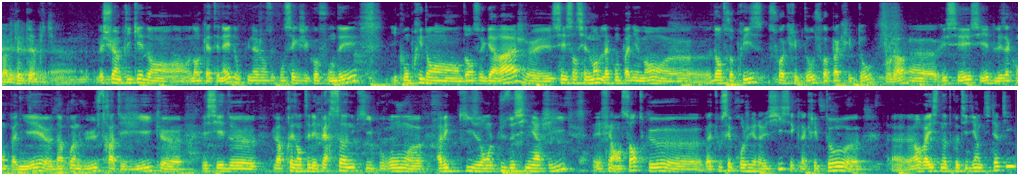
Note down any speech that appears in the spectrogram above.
dans lesquels tu es impliqué? Euh, je suis impliqué dans, dans Catenay, donc une agence de conseil que j'ai cofondée, y compris dans, dans The Garage. Et c'est essentiellement de l'accompagnement euh, d'entreprises, soit crypto, soit pas crypto. Voilà. Euh, et c'est essayer de les accompagner euh, d'un point de vue stratégique, essayer de leur présenter les personnes qui pourront, avec qui ils auront le plus de synergie, et faire en sorte que euh, bah, tous ces projets réussissent et que la crypto euh, euh, envahisse notre quotidien petit à petit.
